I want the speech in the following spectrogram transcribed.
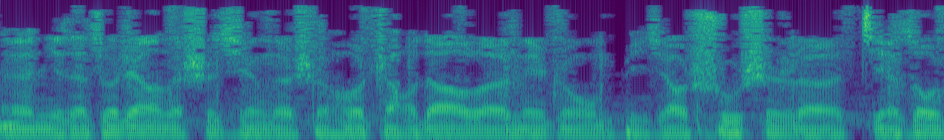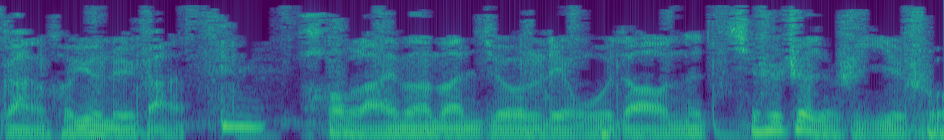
呃，你在做这样的事情的时候，找到了那种比较舒适的节奏感和韵律感，嗯，后来慢慢就领悟到，那其实这就是艺术，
